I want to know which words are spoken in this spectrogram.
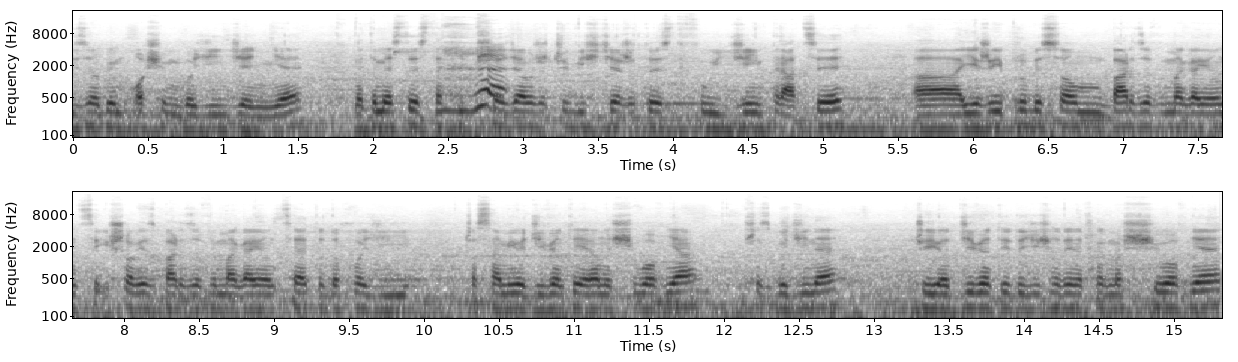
i zrobią 8 godzin dziennie. Natomiast to jest taki przedział rzeczywiście, że to jest Twój dzień pracy. A jeżeli próby są bardzo wymagające i show jest bardzo wymagające, to dochodzi czasami o 9 rano siłownia przez godzinę, czyli od 9 do 10 na przykład masz siłownię,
